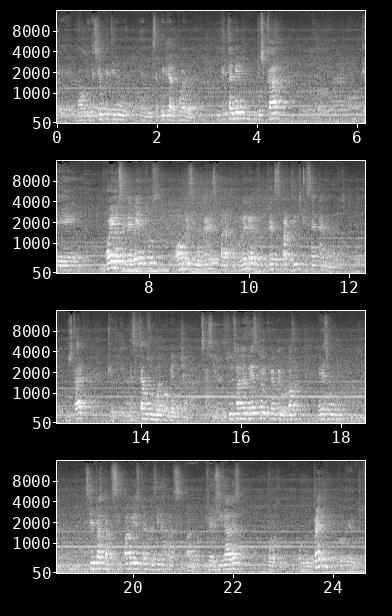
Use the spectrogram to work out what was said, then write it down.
eh, la obligación que tienen en servirle al pueblo. Y que también buscar eh, buenos elementos, hombres y mujeres, para proponer a los diferentes partidos que sean candidatos. Buscar que necesitamos un buen gobierno, chaval. Así Y tú sabes de esto y creo que nos vas a- eres un... Siempre has participado y espero que sigas participando. Y felicidades por, por el premio, porque pues,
